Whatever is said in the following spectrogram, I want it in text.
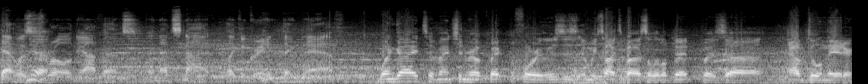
that was Yeah. his role in the offense, and that's not like a great thing to have. One guy to mention real quick before he loses, and we talked about this a little bit, was uh, Abdul Nader.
